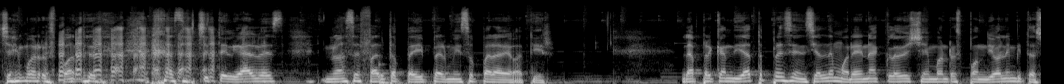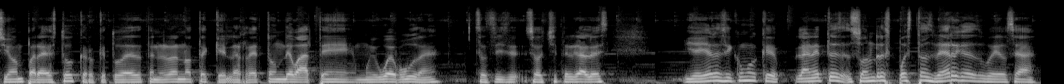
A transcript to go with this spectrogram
Chemo responde a Chitil Galvez. No hace falta pedir permiso para debatir. La precandidata presidencial de Morena, Claudia Sheinbaum, respondió a la invitación para esto. Creo que tú debes tener la nota que la reta un debate muy huevuda. Xochitl Galvez. Y ella así como que, la neta, son respuestas vergas, güey. O sea,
